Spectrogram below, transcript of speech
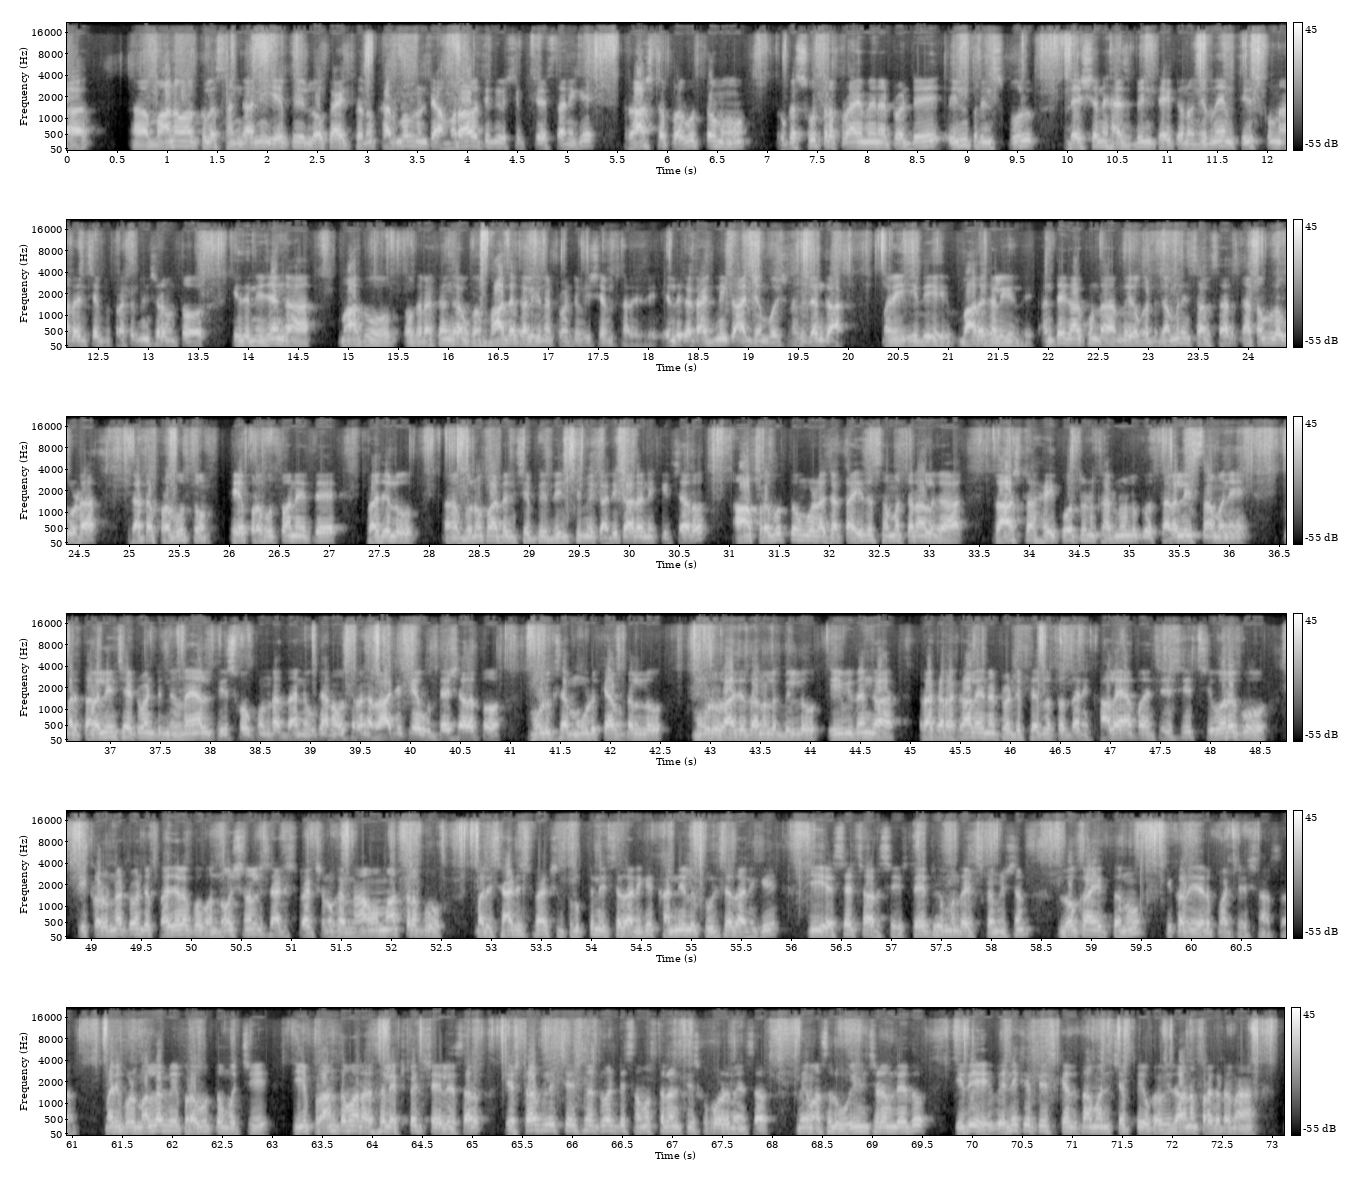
మానవ హక్కుల సంఘాన్ని ఏపీ లోకాయుక్తను కర్నూలు నుండి అమరావతికి షిఫ్ట్ చేస్తానికి రాష్ట్ర ప్రభుత్వము ఒక సూత్రప్రాయమైనటువంటి in principle decision has been taken నిర్ణయం తీసుకున్నారని చెప్పి ప్రకటించడంతో ఇది నిజంగా మాకు ఒక రకంగా ఒక బాధ కలిగినటువంటి విషయం సార్ ఇది. ఎందుకంటే అగ్నికి ఆజ్యం పోసిన విధంగా మరి ఇది బాధ కలిగింది. అంతేకాకుండా మీరు ఒకటి గమనించాలి సార్ గతంలో కూడా గత ప్రభుత్వం ఏ ప్రభుత్వానైతే అయితే ప్రజలు గుణపాఠం చెప్పి దించి మీకు అధికారానికి ఇచ్చారో ఆ ప్రభుత్వం కూడా గత ఐదు సంవత్సరాలుగా రాష్ట్ర హైకోర్టును కర్నూలుకు తరలిస్తామని మరి తరలించేటువంటి నిర్ణయాలు తీసుకోకుండా దాన్ని ఊరికే అనవసరంగా రాజకీయ ఉద్దేశాలతో మూడు మూడు క్యాపిటల్లు మూడు రాజధానుల బిల్లు ఈ విధంగా రకరకాలైనటువంటి పేర్లతో దాన్ని కాలయాపన చేసి చివరకు ఇక్కడ ఉన్నటువంటి ప్రజలకు ఒక నోషనల్ సాటిస్ఫాక్షన్ ఒక నామమాత్రపు మరి సాటిస్ఫాక్షన్ తృప్తిని ఇచ్చేదానికి కన్నీళ్ళు తుడిచేదానికి ఈ SHRC state human rights commission లోకాయుక్తను ఇక్కడ ఏర్పాటు చేసినారు సార్. మరి ఇప్పుడు మళ్ళీ మీ ప్రభుత్వం వచ్చి ఈ ప్రాంతం వారు అసలు ఎక్స్పెక్ట్ చేయలేదు సార్. ఎస్టాబ్లిష్ చేసినటువంటి సంస్థలను తీసుకుపోవడమే సార్? మేము అసలు ఊహించడం లేదు. ఇది వెనక్కి తీసుకెళ్తామని చెప్పి ఒక విధాన ప్రకటన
